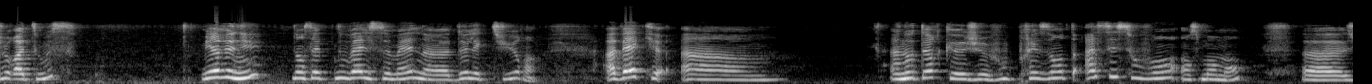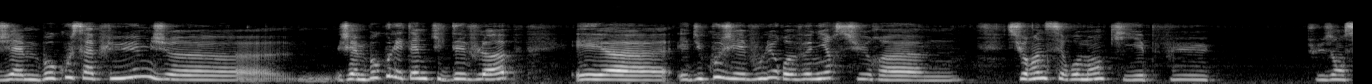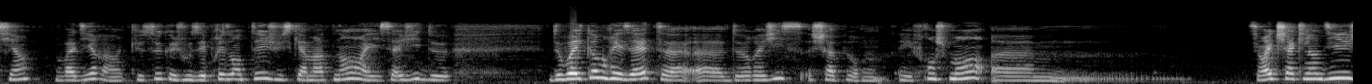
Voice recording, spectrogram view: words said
Bonjour à tous. Bienvenue dans cette nouvelle semaine euh, de lecture avec un, auteur que je vous présente assez souvent en ce moment. Euh, j'aime beaucoup sa plume, j'aime beaucoup les thèmes qu'il développe et, euh, du coup j'ai voulu revenir sur, un de ses romans qui est plus ancien, on va dire, hein, que ceux que je vous ai présentés jusqu'à maintenant. Et il s'agit de, Welcome Reset euh, de Régis Chaperon. Et franchement, euh, c'est vrai que chaque lundi,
